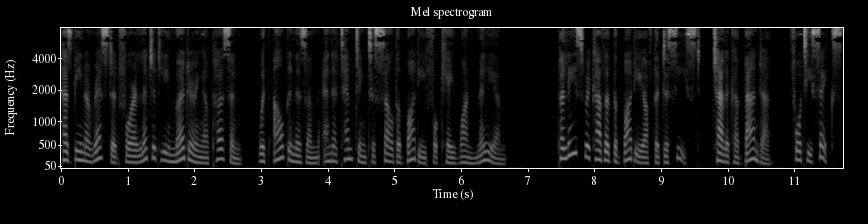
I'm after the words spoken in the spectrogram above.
has been arrested for allegedly murdering a person with albinism and attempting to sell the body for K1 million. Police recovered the body of the deceased, Chalika Banda, 46,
